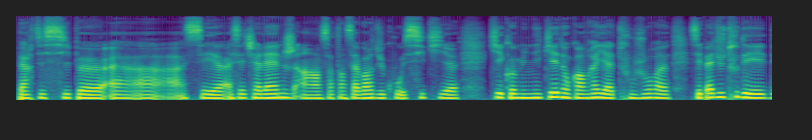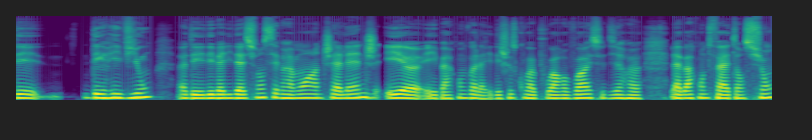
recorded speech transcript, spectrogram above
participe à, à, ces, à challenges, un certain savoir du coup aussi qui, est communiqué. Donc en vrai, il y a toujours, c'est pas du tout des des reviews, euh, des, validations, c'est vraiment un challenge. Et, euh, et, par contre, voilà, il y a des choses qu'on va pouvoir revoir et se dire, euh, là par contre, fais attention.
